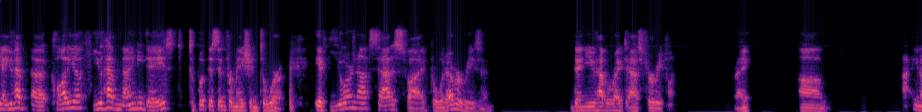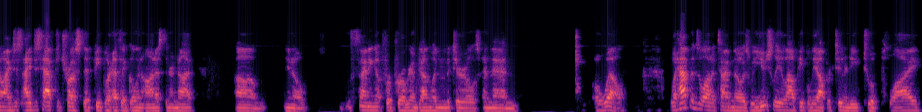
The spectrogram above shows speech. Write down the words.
Yeah, you have uh, Claudia. You have 90 days to put this information to work. If you're not satisfied for whatever reason, then you have a right to ask for a refund, right? Um, you know, I just I just have to trust that people are ethical and honest and are not, um, you know, signing up for a program, downloading the materials, and then, oh well. What happens a lot of time though is we usually allow people the opportunity to apply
